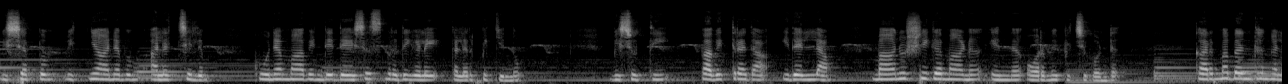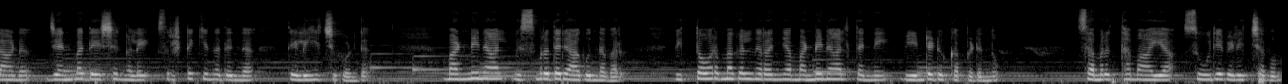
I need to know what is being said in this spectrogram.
വിശപ്പും വിജ്ഞാനവും അലച്ചിലും കൂനമ്മാവിന്റെ ദേശസ്മൃതികളെ തളിർപ്പിക്കുന്നു. വിശുദ്ധി പവിത്രത ഇതെല്ലാം മാനുഷികമാണ് എന്ന് ഓർമ്മിപ്പിച്ചുകൊണ്ട് കർമ്മബന്ധങ്ങളാണ് ജന്മദേശങ്ങളെ സൃഷ്ടിക്കുന്നതെന്ന് തെളിയിച്ചുകൊണ്ട് മണ്ണിനാൽ വിസ്മൃതരാകുന്നവർ വിത്തോർമ്മകൾ നിറഞ്ഞ മണ്ണിനാൽ തന്നെ വീണ്ടെടുക്കപ്പെടുന്നു. സമൃദ്ധമായ സൂര്യവെളിച്ചവും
